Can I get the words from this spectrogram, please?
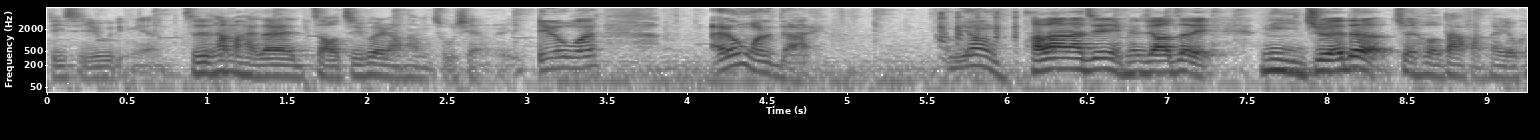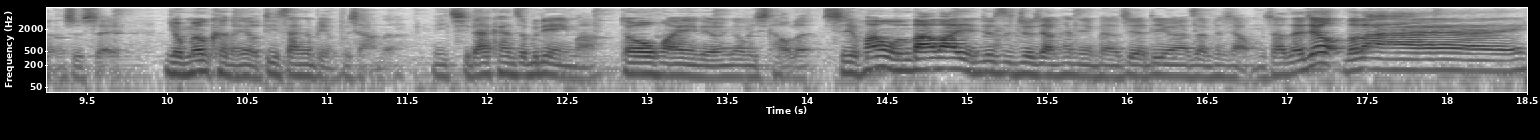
DCU 里面，只是他们还在找机会让他们出现而已。You know what? I don't want to die. I'm young. 好了，那今天影片就到这里。你觉得最后大反派有可能是谁？有没有可能有第三个蝙蝠侠呢？你期待看这部电影吗？都欢迎留言跟我们一起讨论。喜欢我们八八研究室就这样看电影朋友，记得订阅、按赞、分享。我们下次再见，拜拜。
